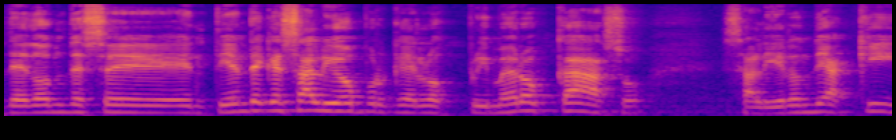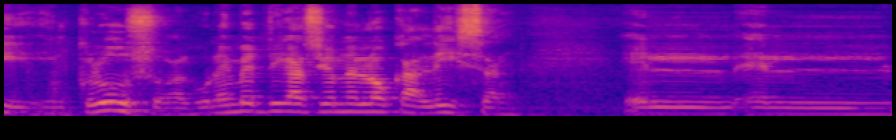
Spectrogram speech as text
de donde se entiende que salió, porque los primeros casos salieron de aquí, incluso algunas investigaciones localizan el,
